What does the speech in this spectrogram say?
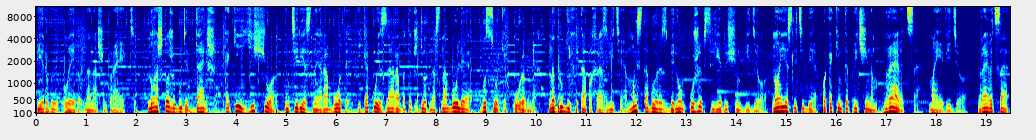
первый level на нашем проекте. Ну а что же будет дальше? Какие еще интересные работы и какой заработок ждет нас на более высоких уровнях? На других этапах развития мы с тобой разберем уже в следующем видео. Ну а если тебе по каким-то причинам нравятся мои видео, нравится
